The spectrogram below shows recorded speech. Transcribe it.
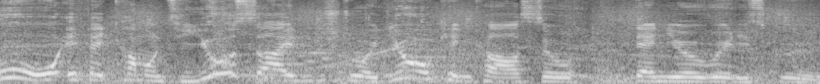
Or if they come onto your side and destroy your king castle, then you're really screwed.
